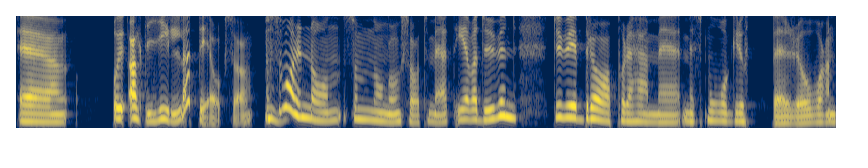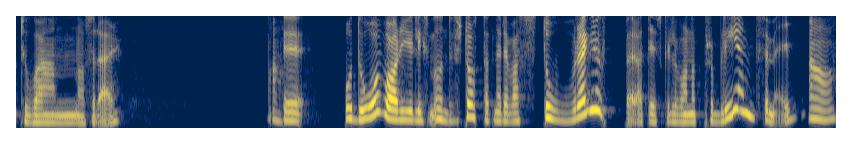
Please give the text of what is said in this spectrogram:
Eh, och alltid gillat det också. Och så var det någon som någon gång sa till mig att Eva, du är, du är bra på det här med, med små grupper och one-to-one och sådär. Ja. Eh, och då var det ju liksom underförstått att när det var stora grupper, att det skulle vara något problem för mig. Ja.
